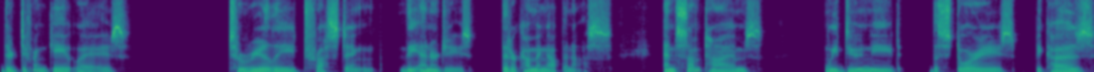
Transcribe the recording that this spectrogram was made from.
they're different gateways to really trusting the energies that are coming up in us. And sometimes we do need the stories because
